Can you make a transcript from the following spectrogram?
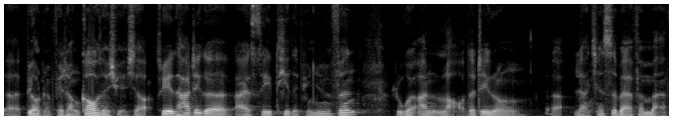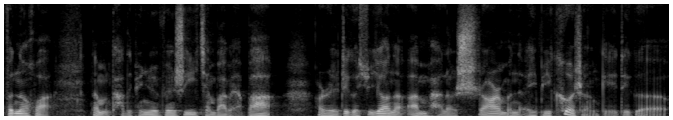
呃标准非常高的学校，所以它这个 SAT 的平均分，如果按老的这种呃两千四百分满分的话，那么它的平均分是一千八百八，而且这个学校呢安排了十二门的 AP 课程给这个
